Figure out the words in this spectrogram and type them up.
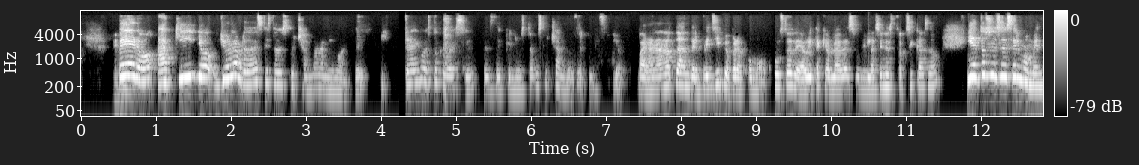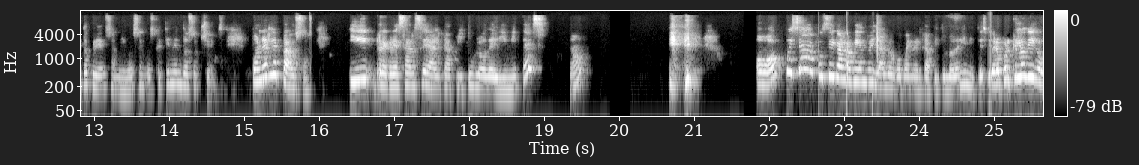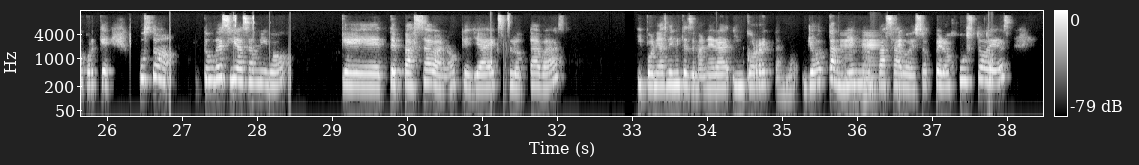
Pero aquí yo, yo la verdad es que estaba escuchando al amigo antes y traigo esto que voy a decir desde que lo estaba escuchando desde el principio. Bueno, no, no tan del principio, pero como justo de ahorita que hablaba de sus relaciones tóxicas, ¿no? Y entonces es el momento, queridos amigos, en los que tienen dos opciones. Ponerle pausa y regresarse al capítulo de límites, ¿no? o pues ya, pues síganlo viendo y ya luego ven el capítulo de límites. Pero ¿por qué lo digo? Porque justo tú decías, amigo, que te pasaba, ¿no? Que ya explotabas y ponías límites de manera incorrecta, ¿no? Yo también me he pasado eso, pero justo es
